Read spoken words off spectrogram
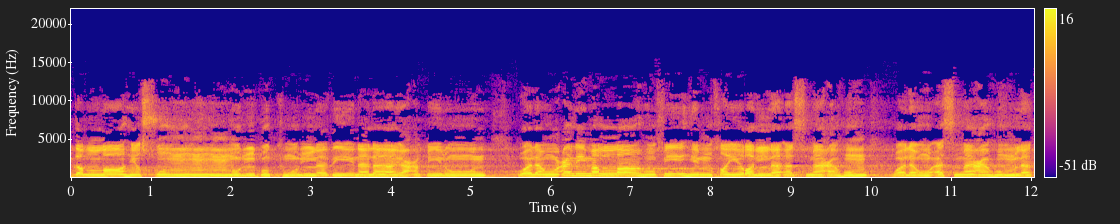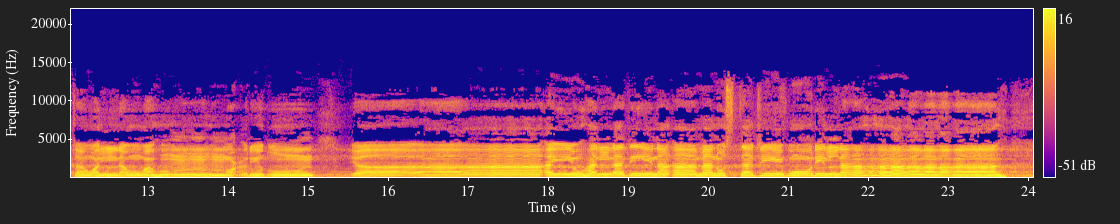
الله الصم البكم الذين لا يعقلون. ولو علم الله فيهم خيرا لأسمعهم ولو أسمعهم لتولوا وهم معرضون. يا أيها الذين آمنوا استجيبوا لله.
